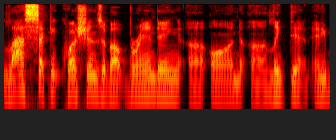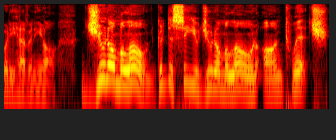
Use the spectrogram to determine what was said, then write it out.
Last second questions about branding uh, on uh, LinkedIn. Anybody have any all? Juno Malone. Good to see you, Juno Malone, on Twitch.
